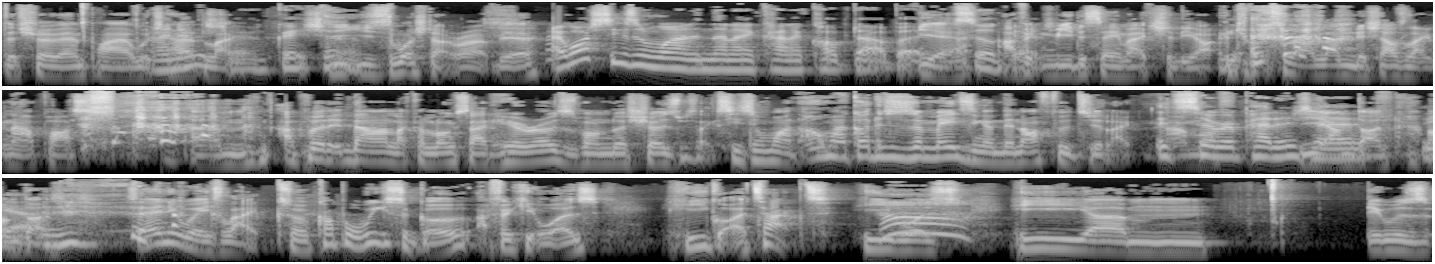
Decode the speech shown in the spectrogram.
the show Empire, which I had like show. Great show. You you used to watch that, right? Yeah. I watched season one and then I kind of copped out, but Yeah, still good. I think me the same actually. I to Outlandish. I was like, nah, pass. Um, I put it down like alongside Heroes. It's one of those shows. Was like season one. Oh my god, this is amazing. And then afterwards, you're like, nah, It's I'm so off. repetitive. Yeah, I'm done. I'm Yeah. done. So, anyways, like, so a couple of weeks ago, I think it was, he got attacked. He was he um it was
